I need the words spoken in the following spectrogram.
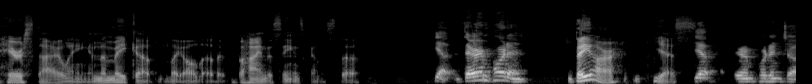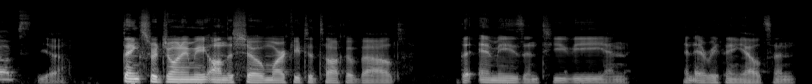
hairstyling and the makeup, like all the other behind the scenes kind of stuff. yeah they're important They are, yes, Yep, they're important jobs. yeah. Thanks for joining me on the show, Marky, to talk about the Emmys and TV and and everything else. And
